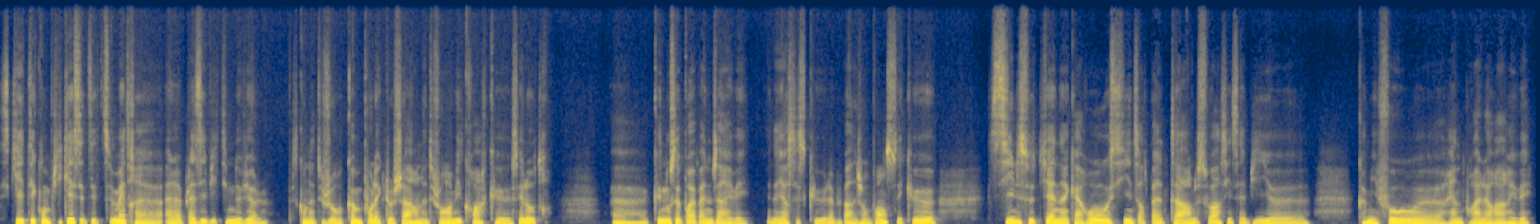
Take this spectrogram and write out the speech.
ce qui était compliqué, c'était de se mettre à, la place des victimes de viol. Parce qu'on a toujours, comme pour les clochards, on a toujours envie de croire que c'est l'autre. Euh, que nous, ça pourrait pas nous arriver. Et d'ailleurs, c'est ce que la plupart des gens pensent, c'est que s'ils se tiennent à carreau, s'ils ne sortent pas tard le soir, s'ils s'habillent euh, comme il faut, euh, rien ne pourra leur arriver.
